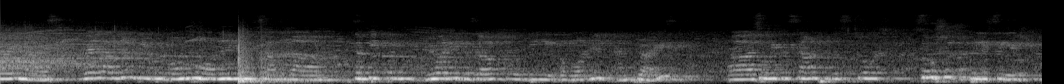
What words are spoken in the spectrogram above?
Very nice. Well, Arjun, we would want to honor you with some, uh, some people who really deserve to be awarded and prized. Uh, so we will start with the so- social appreciation.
